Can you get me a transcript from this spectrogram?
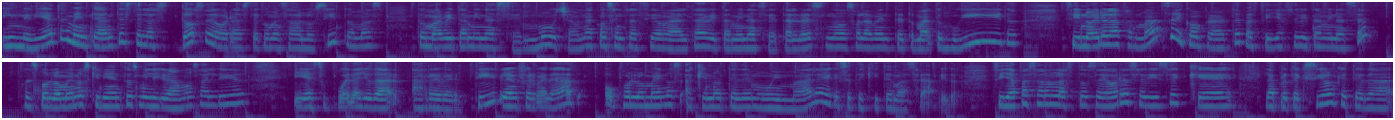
inmediatamente antes de las 12 horas de comenzar los síntomas tomar vitamina C, mucha, una concentración alta de vitamina C. Tal vez no solamente tomarte un juguito, sino ir a la farmacia y comprarte pastillas de vitamina C, pues por lo menos 500 miligramos al día y eso puede ayudar a revertir la enfermedad o por lo menos a que no te dé muy mal y a que se te quite más rápido. Si ya pasaron las 12 horas, se dice que la protección que te da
